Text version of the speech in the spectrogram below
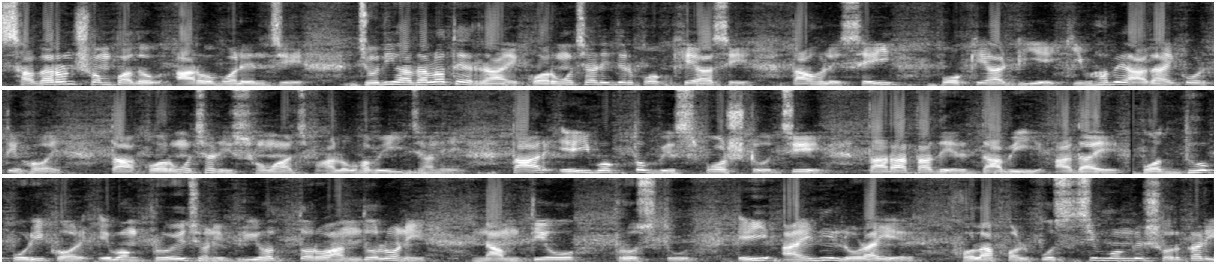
সাধারণ সম্পাদক আরও বলেন যে যদি আদালতের রায় কর্মচারীদের পক্ষে আসে, তাহলে সেই বকেয়া ডিএ কীভাবে আদায় করতে হয়, তা কর্মচারী সমাজ ভালোভাবেই জানে। তার এই বক্তব্যে স্পষ্ট যে, তারা তাদের দাবি আদায়ে বদ্ধপরিকর এবং প্রয়োজনে বৃহত্তর আন্দোলনে নামতেও প্রস্তুত। এই আইনি লড়াইয়ের ফলাফল পশ্চিমবঙ্গের সরকারি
